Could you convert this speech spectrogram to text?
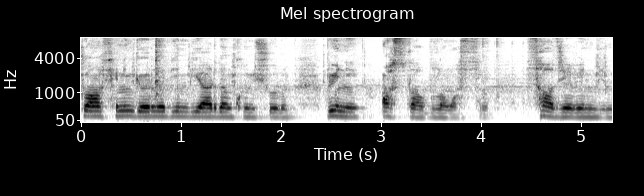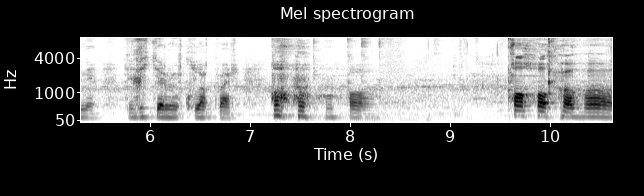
Şu an senin görmediğin bir yerden konuşuyorum. Beni asla bulamazsın. Sadece beni dinle. Dediklerime kulak ver. Ha ha ha ha. Ha ha ha.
